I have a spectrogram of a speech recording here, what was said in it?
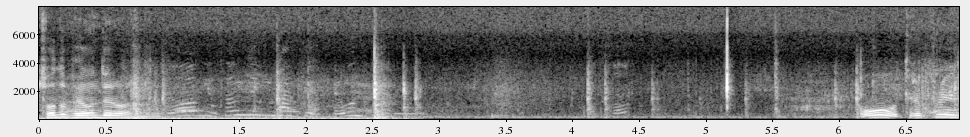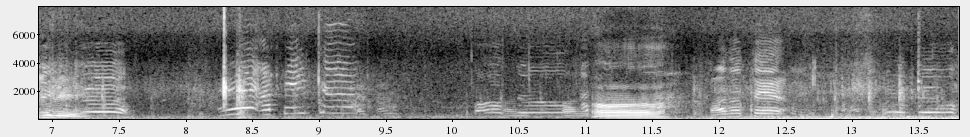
저도 배운 대로 하는데. 여기 선생님한테 배운 대로 오, 드래프링 소리. 네, 앞에 있어. 아, 받았대. 물었대요.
